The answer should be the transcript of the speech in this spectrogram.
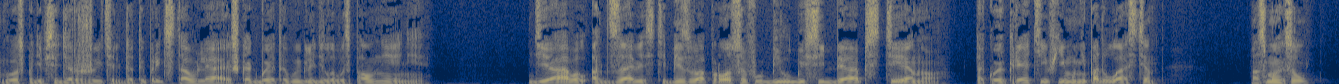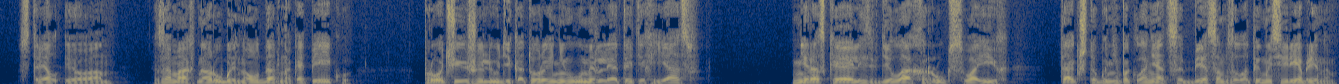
Господи Вседержитель, да ты представляешь, как бы это выглядело в исполнении. Дьявол от зависти без вопросов убил бы себя об стену. Такой креатив ему не подвластен. А смысл? — встрял Иоанн. Замах на рубль, но удар на копейку. Прочие же люди, которые не умерли от этих язв, не раскаялись в делах рук своих, так, чтобы не поклоняться бесам золотым и серебряным.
